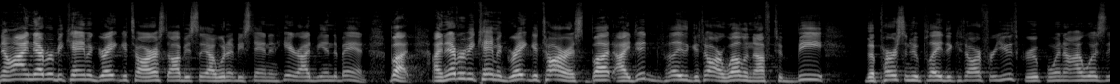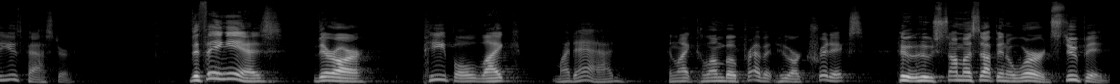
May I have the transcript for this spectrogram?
Now, I never became a great guitarist. Obviously, I wouldn't be standing here, I'd be in the band. But I never became a great guitarist, but I did play the guitar well enough to be the person who played the guitar for youth group when I was the youth pastor. The thing is, there are people like my dad and like Columbo Previtt who are critics who, who sum us up in a word stupid,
